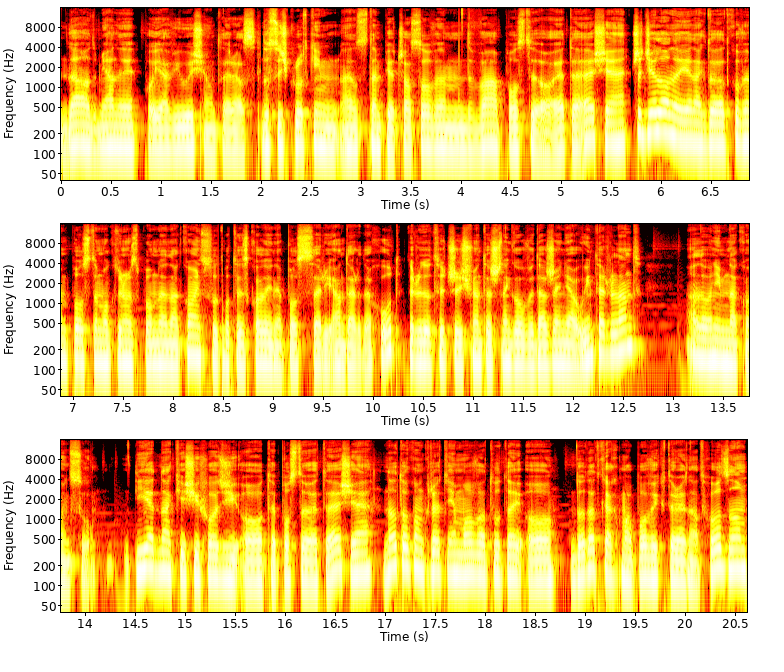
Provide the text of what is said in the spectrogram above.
Dla odmiany pojawiły się teraz w dosyć krótkim odstępie czasowym dwa posty o ETS-ie, przydzielone jednak dodatkowym postem, o którym wspomnę na końcu, bo to jest kolejny post serii Under the Hood, który dotyczy świątecznego wydarzenia Winterland, ale o nim na końcu. Jednak jeśli chodzi o te posty o ETS-ie, no to konkretnie mowa tutaj o dodatkach mapowych, które nadchodzą,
